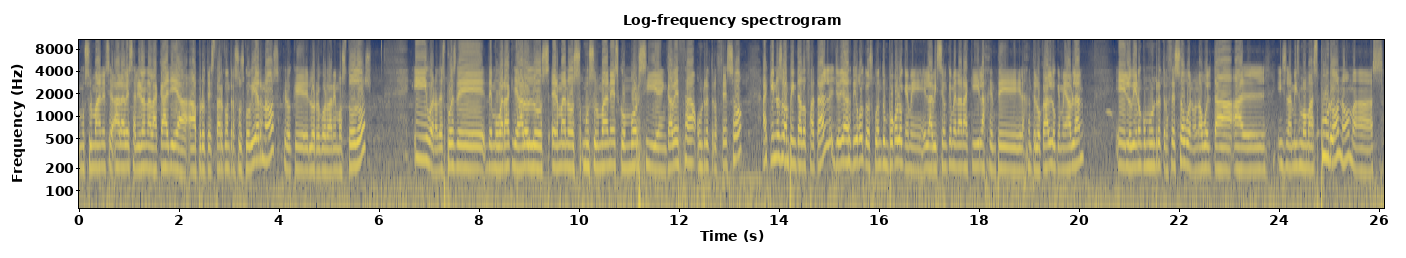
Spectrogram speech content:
musulmanes árabes salieron a la calle a, protestar contra sus gobiernos, creo que lo recordaremos todos. Y bueno, después de, Mubarak llegaron los hermanos musulmanes con Morsi en cabeza, un retroceso. Aquí nos lo han pintado fatal. Yo ya os digo que os cuento un poco lo que la visión que me dan aquí la gente, la gente local, lo que me hablan. Eh, lo vieron como un retroceso, bueno, una vuelta al islamismo más puro, ¿no? Más,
